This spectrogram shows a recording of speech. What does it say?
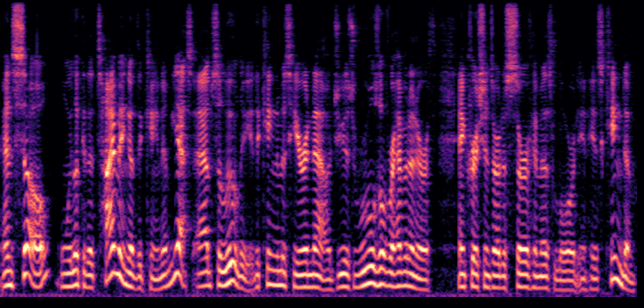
And so, when we look at the timing of the kingdom, yes, absolutely, the kingdom is here and now. Jesus rules over heaven and earth, and Christians are to serve him as Lord in his kingdom.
